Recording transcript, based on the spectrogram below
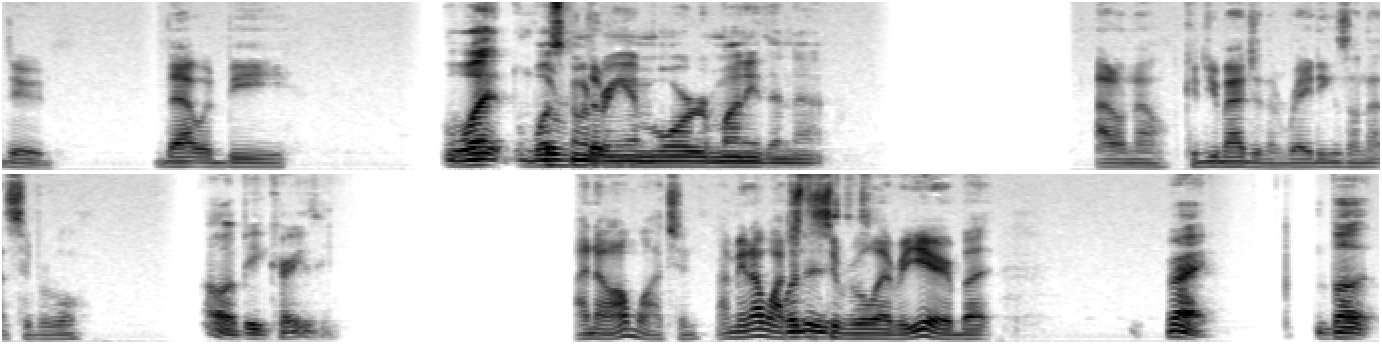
dude. That would be what what's going to bring in more money than that? I don't know. Could you imagine the ratings on that Super Bowl? Oh, it'd be crazy. I know I'm watching. I mean, I watch what the is, Super Bowl every year, but right. But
